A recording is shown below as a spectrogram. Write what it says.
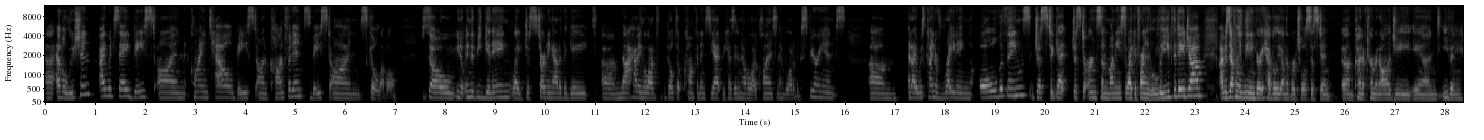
uh, evolution i would say based on clientele based on confidence based on skill level so, you know, in the beginning, like just starting out of the gate, um, not having a lot of built up confidence yet because I didn't have a lot of clients and have a lot of experience. Um, and I was kind of writing all the things just to get, just to earn some money so I could finally leave the day job. I was definitely leaning very heavily on the virtual assistant um, kind of terminology and even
